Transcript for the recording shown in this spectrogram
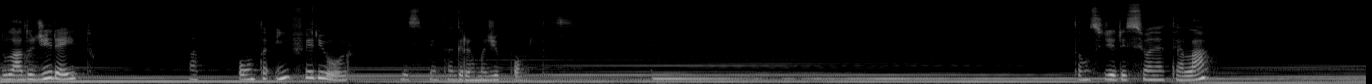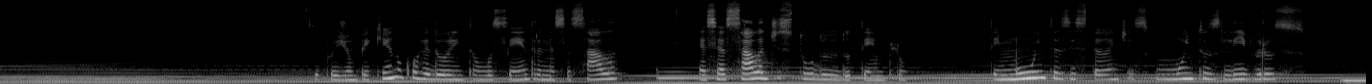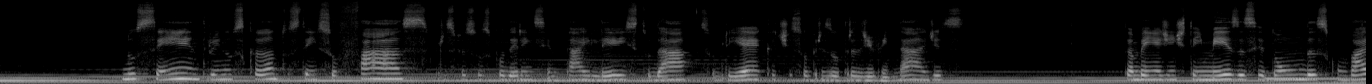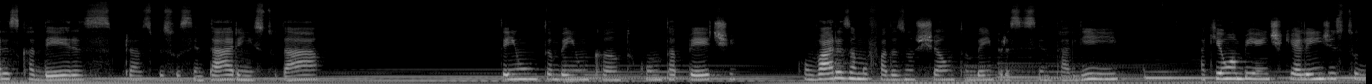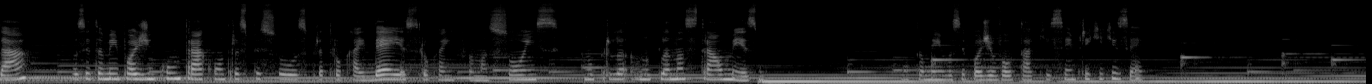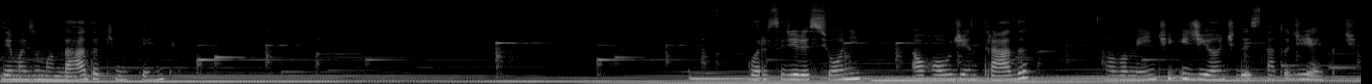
do lado direito, na ponta inferior desse pentagrama de portas. Então se direcione até lá. Depois de um pequeno corredor, então você entra nessa sala. Essa é a sala de estudos do templo. Tem muitas estantes com muitos livros. No centro e nos cantos tem sofás para as pessoas poderem sentar e ler, estudar sobre Hecate, sobre as outras divindades. Também a gente tem mesas redondas com várias cadeiras para as pessoas sentarem e estudar. Tem um, também um canto com um tapete com várias almofadas no chão também para se sentar ali. Aqui é um ambiente que, além de estudar, você também pode encontrar com outras pessoas para trocar ideias, trocar informações no, no plano astral mesmo. Então, também você pode voltar aqui sempre que quiser. Dê mais uma andada aqui no templo. Agora se direcione ao hall de entrada novamente e diante da estátua de Hecate.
